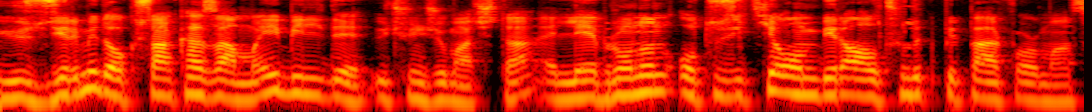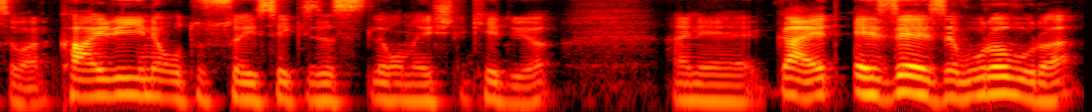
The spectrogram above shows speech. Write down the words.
120-90 kazanmayı bildi 3. maçta. LeBron'un 32-11-6'lık bir performansı var. Kyrie yine 30 sayı 8 asistle ona eşlik ediyor. Hani gayet eze eze vura vura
